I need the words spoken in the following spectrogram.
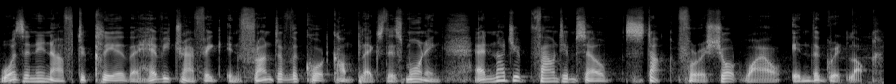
wasn't enough to clear the heavy traffic in front of the court complex this morning, and Najib found himself stuck for a short while in the gridlock.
